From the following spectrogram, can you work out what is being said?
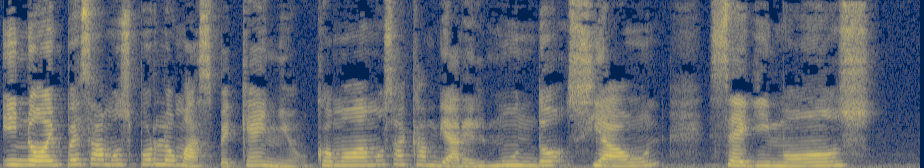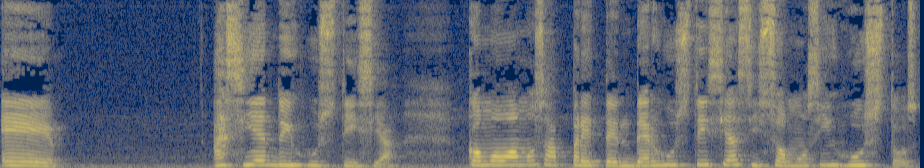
Y no empezamos por lo más pequeño. ¿Cómo vamos a cambiar el mundo si aún seguimos eh, haciendo injusticia? ¿Cómo vamos a pretender justicia si somos injustos?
